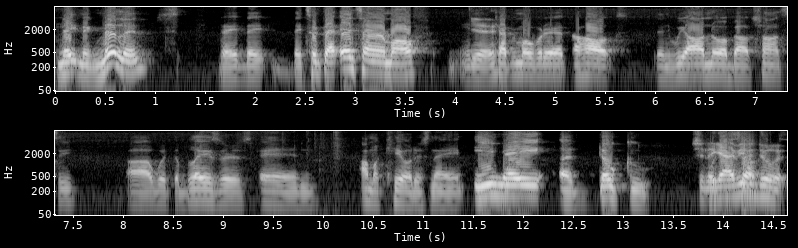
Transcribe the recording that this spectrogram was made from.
Nate McMillan. They they they took that interim off. Yeah. kept him over there at the Hawks. And we all know about Chauncey uh, with the Blazers. And I'm gonna kill this name, Ime Adoku. Should they got me to do it?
